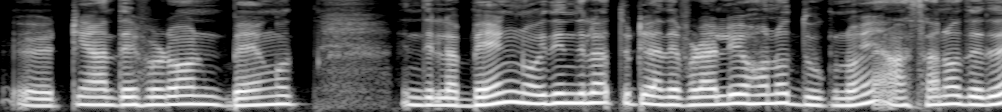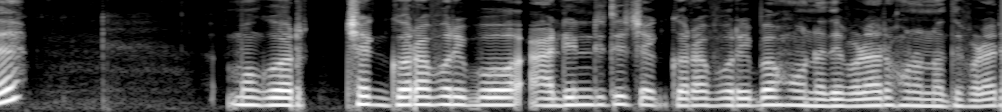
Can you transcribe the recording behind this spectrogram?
এ, টিয়া দেফাড়ন ব্যাংত দিলা ব্যাংক নয় দিন দিলা তো টিয়া দেফাড়া লিয়ে হনো দুখ নয় আসানো দে দে। মগর চেক করা পড়িব আইডেন্টিটি চেক করা পড়িব হন দেফাড়ার হন দেফাড়ার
